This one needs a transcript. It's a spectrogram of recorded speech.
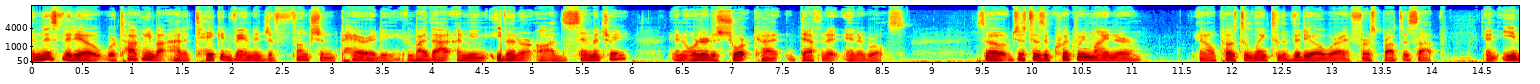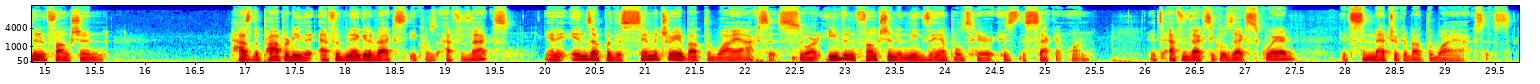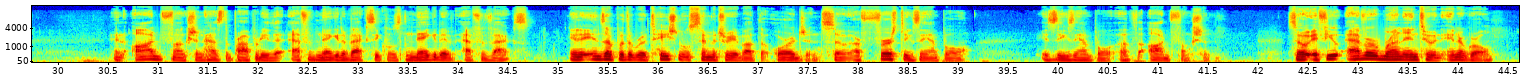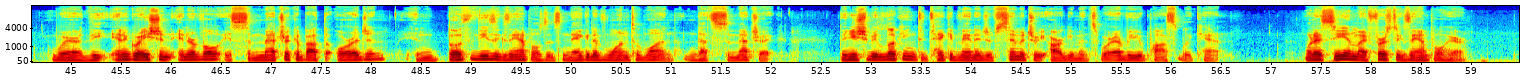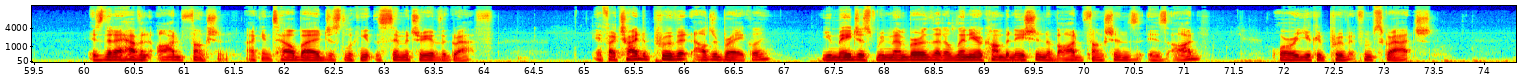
In this video, we're talking about how to take advantage of function parity, and by that I mean even or odd symmetry, in order to shortcut definite integrals. So just as a quick reminder, and I'll post a link to the video where I first brought this up, an even function has the property that f of negative x equals f of x, and it ends up with a symmetry about the y-axis. So our even function in the examples here is the second one. It's f of x equals x squared. It's symmetric about the y-axis. An odd function has the property that f of negative x equals negative f of x, and it ends up with a rotational symmetry about the origin. So our first example is the example of the odd function. So if you ever run into an integral where the integration interval is symmetric about the origin, in both of these examples it's negative 1 to 1, that's symmetric, then you should be looking to take advantage of symmetry arguments wherever you possibly can. What I see in my first example here is that I have an odd function. I can tell by just looking at the symmetry of the graph. If I tried to prove it algebraically, you may just remember that a linear combination of odd functions is odd, or you could prove it from scratch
